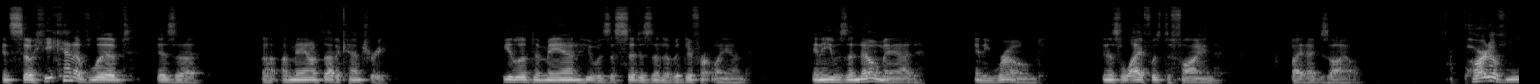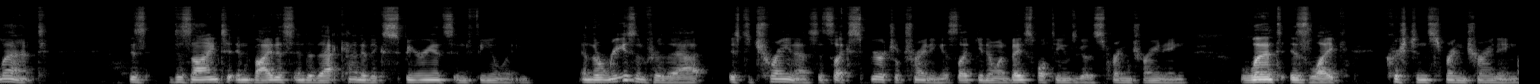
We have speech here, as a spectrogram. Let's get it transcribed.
And so he kind of lived as a, a man without a country. He lived a man who was a citizen of a different land, and he was a nomad, and he roamed, and his life was defined by exile. Part of Lent is designed to invite us into that kind of experience and feeling. And the reason for that is to train us. It's like spiritual training. It's like, you know, when baseball teams go to spring training, Lent is like Christian spring training.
